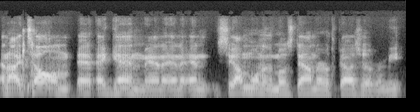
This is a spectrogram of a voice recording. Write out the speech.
And I tell them again, man, and and see, I'm one of the most down to earth guys you ever meet.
